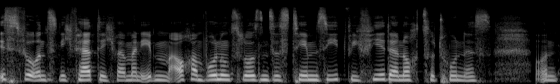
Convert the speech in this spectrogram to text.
ist für uns nicht fertig, weil man eben auch am Wohnungslosensystem sieht, wie viel da noch zu tun ist. Und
